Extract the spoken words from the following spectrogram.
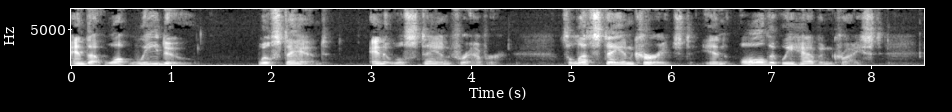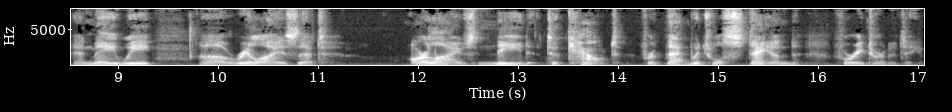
And that what we do will stand, and it will stand forever. So let's stay encouraged in all that we have in Christ. And may we uh, realize that our lives need to count for that which will stand for eternity.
